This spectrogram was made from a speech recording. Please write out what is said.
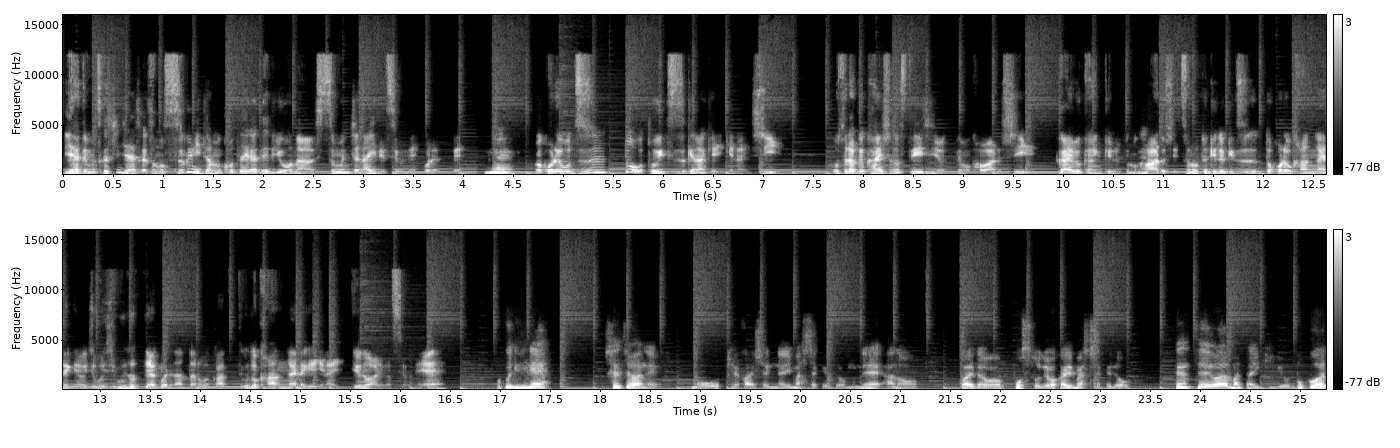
いや、でも難しいんじゃないですか。そのすぐに多分答えが出るような質問じゃないですよね、これって。ねまあ、これをずっと問い続けなきゃいけないし、おそらく会社のステージによっても変わるし、外部環境によっても変わるし、その時々ずっとこれを考えなきゃいけない。自分自分にとって役割なんだろうかってことを考えなきゃいけないっていうのはありますよね。特にね、先生はね、もう大きな会社になりましたけれどもね、あの、この間はポストで分かりましたけど、先生はまあ大企業、僕は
